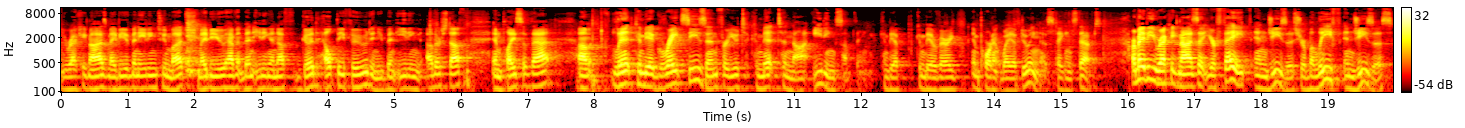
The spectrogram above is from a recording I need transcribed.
You recognize maybe you've been eating too much. Maybe you haven't been eating enough good, healthy food and you've been eating other stuff in place of that. Um, Lent can be a great season for you to commit to not eating something. It can be, a, can be a very important way of doing this, taking steps. Or maybe you recognize that your faith in Jesus, your belief in Jesus,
